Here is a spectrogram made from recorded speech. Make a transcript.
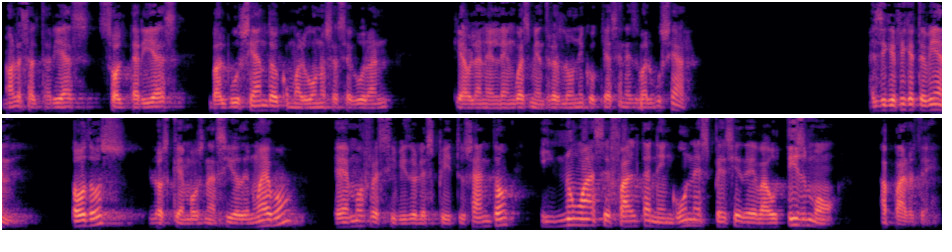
no la saltarías, soltarías balbuceando como algunos aseguran que hablan en lenguas mientras lo único que hacen es balbucear. Así que fíjate bien, todos los que hemos nacido de nuevo hemos recibido el Espíritu Santo y no hace falta ninguna especie de bautismo aparte,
